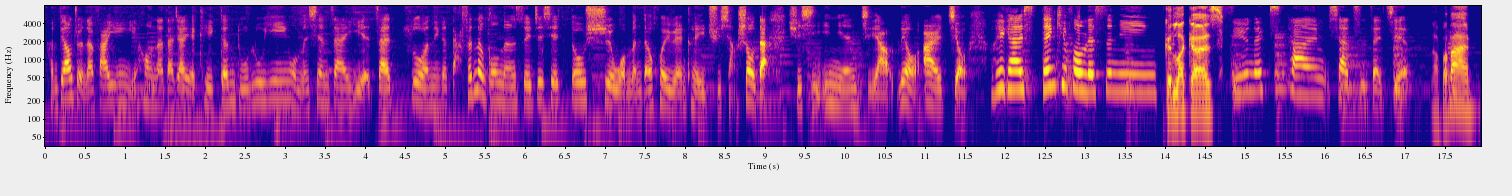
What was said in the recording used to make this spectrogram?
很标准的发音以后呢，大家也可以跟读录音。我们现在也在做那个打分的功能，所以这些都是我们的会员可以去享受的。学习一年只要六二九。OK guys，thank you for listening. Good luck, guys. See you next time. 下次再见。Uh, bye bye.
